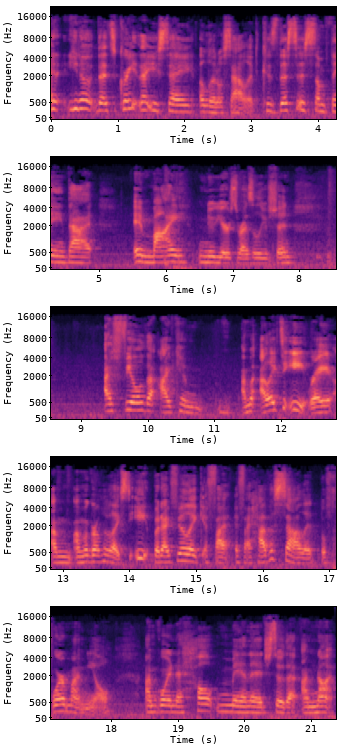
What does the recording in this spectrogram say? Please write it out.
And you know, that's great that you say a little salad because this is something that in my New Year's resolution, I feel that I can. I'm a, I like to eat, right? I'm I'm a girl who likes to eat, but I feel like if I if I have a salad before my meal, I'm going to help manage so that I'm not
